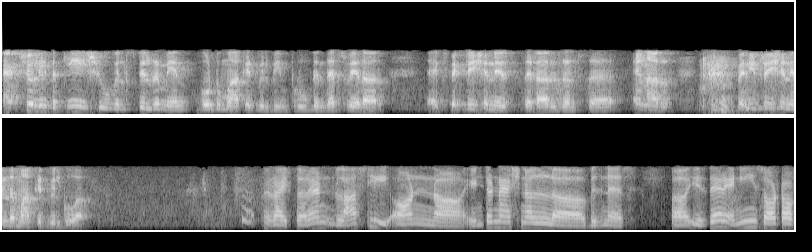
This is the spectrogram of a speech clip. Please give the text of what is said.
actually the key issue will still remain, go-to-market will be improved and that's where our expectation is that our results uh, and our penetration in the market will go up. Right, sir. And lastly, on uh, international uh, business, is there any sort of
